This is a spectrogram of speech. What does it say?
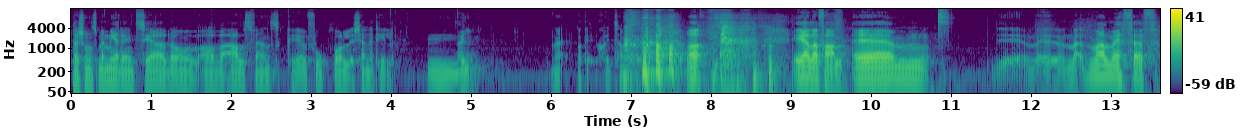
person som är medelintresserad av, av allsvensk fotboll känner till? Mm, nej. Nej, okej, skitsamma. ja, I alla fall. ehm, eh, Ma- Malmö FF.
